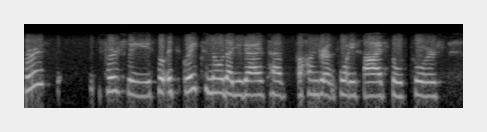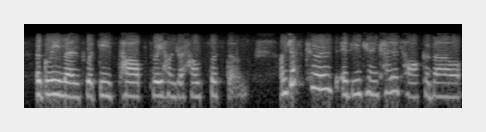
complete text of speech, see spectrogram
firstly, so it's great to know that you guys have 145 sole source agreements with these top 300 health systems. I'm just curious if you can kind of talk about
